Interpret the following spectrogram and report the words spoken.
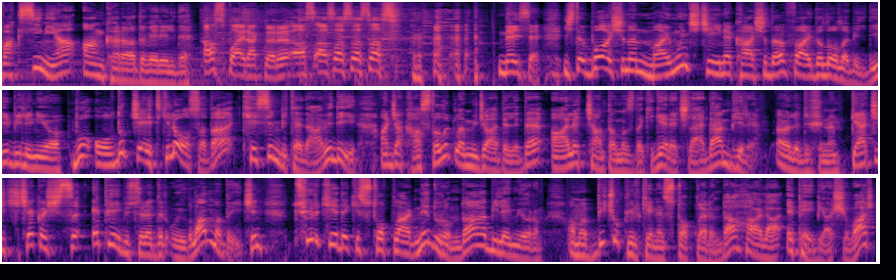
Vaccinia Ankara adı verildi. As bayrakları as as as as as. Neyse işte bu aşının maymun çiçeğine karşı da faydalı olabildiği biliniyor. Bu oldukça etkili olsa da kesin bir tedavi değil. Ancak hastalıkla mücadelede alet çantamızdaki gereçlerden biri. Öyle düşünün. Gerçi çiçek aşısı epey bir süredir uygulanmadığı için Türkiye'deki stoklar ne durumda bilemiyorum. Ama birçok ülkenin stoklarında hala epey bir aşı var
